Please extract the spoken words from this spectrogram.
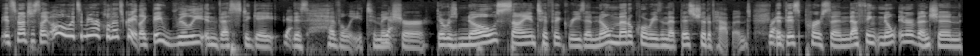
It's not just like, oh, it's a miracle. That's great. Like, they really investigate Yes. this heavily to make Yes. sure there was no scientific reason, no medical reason that this should have happened. That this person, nothing, no intervention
